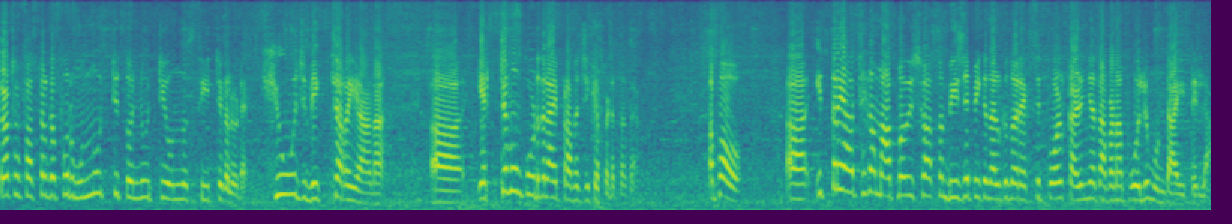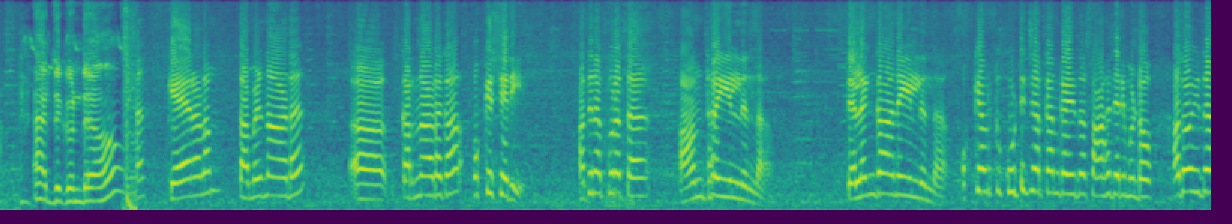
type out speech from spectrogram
ഡോക്ടർ ഫസൽ ഗഫൂർ മുന്നൂറ്റി തൊണ്ണൂറ്റി ഒന്ന് സീറ്റുകളുടെ ഹ്യൂജ് വിക്ടറിയാണ് ഏറ്റവും കൂടുതലായി പ്രവചിക്കപ്പെടുന്നത്. അപ്പോ ഇത്രയധികം ആത്മവിശ്വാസം ബി ജെ പിക്ക് നൽകുന്ന ഒരു എക്സിറ്റ് പോൾ കഴിഞ്ഞ തവണ പോലും ഉണ്ടായിട്ടില്ല. കേരളം തമിഴ്നാട് കർണാടക ഒക്കെ ശരി. അതിനപ്പുറത്ത് ആന്ധ്രയിൽ നിന്ന് തെലങ്കാനയിൽ നിന്ന് ഒക്കെ അവർക്ക് കൂട്ടിച്ചേർക്കാൻ കഴിയുന്ന സാഹചര്യമുണ്ടോ? അതോ ഇത്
